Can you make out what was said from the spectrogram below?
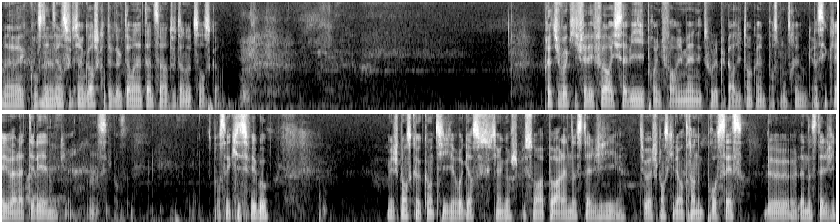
Bah ouais, constater Ouais, un soutien-gorge quand t'es le docteur Manhattan, ça a tout un autre sens, quoi. Après, tu vois qu'il fait l'effort, il s'habille, il prend une forme humaine et tout, la plupart du temps, quand même, pour se montrer. Donc, euh, Là, c'est que là, il va à la télé, donc euh, Mm. c'est pour ça. C'est pour ça qu'il se fait beau. Mais je pense que quand il regarde ce soutien-gorge, plus son rapport à la nostalgie, euh, tu vois, je pense qu'il est en train de process le, la nostalgie.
